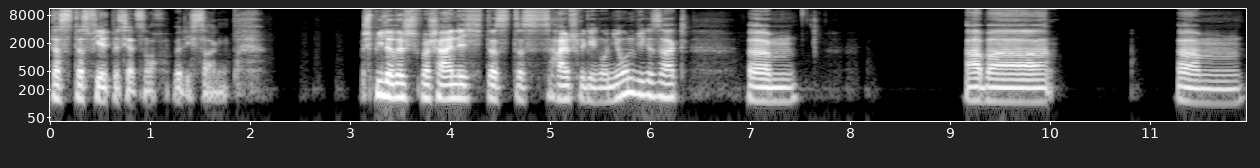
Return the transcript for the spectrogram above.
das, das fehlt bis jetzt noch, würde ich sagen. Spielerisch wahrscheinlich das, das Heimspiel gegen Union, wie gesagt. Ähm, aber ähm,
